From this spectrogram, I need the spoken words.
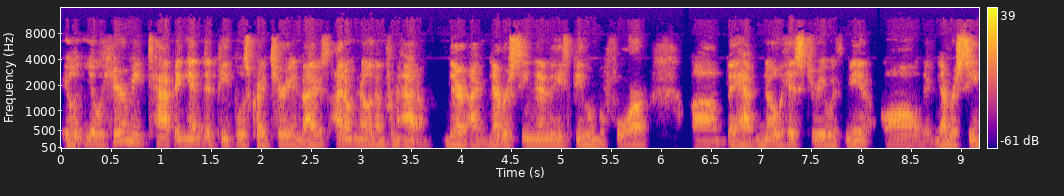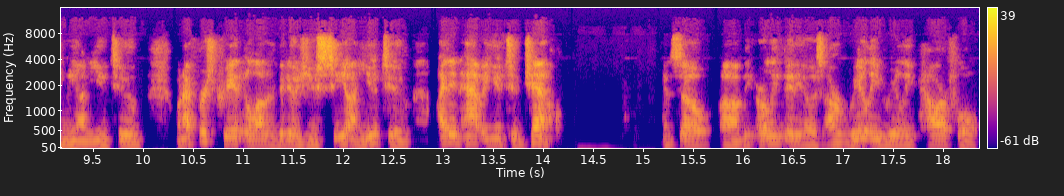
you'll you'll hear me tapping into people's criteria and values. I don't know them from Adam. There, I've never seen any of these people before. Um, they have no history with me at all. They've never seen me on YouTube. When I first created a lot of the videos you see on YouTube, I didn't have a YouTube channel. And so uh, the early videos are really, really powerful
